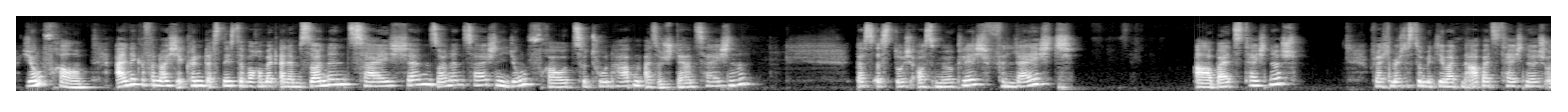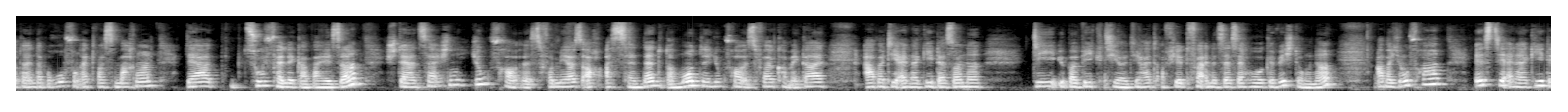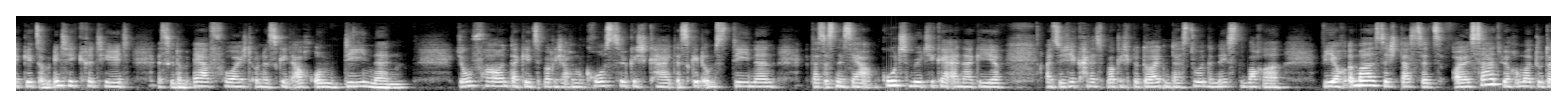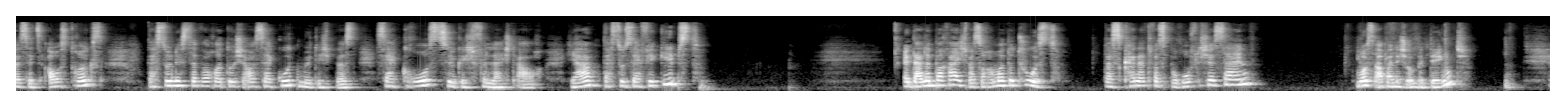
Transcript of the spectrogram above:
Jungfrau. Einige von euch, ihr könnt das nächste Woche mit einem Sonnenzeichen, Sonnenzeichen Jungfrau zu tun haben, also Sternzeichen. Das ist durchaus möglich. Vielleicht arbeitstechnisch. Vielleicht möchtest du mit jemandem arbeitstechnisch oder in der Berufung etwas machen, der zufälligerweise Sternzeichen Jungfrau ist. Von mir aus auch Aszendent oder Mond der Jungfrau ist vollkommen egal. Aber die Energie der Sonne die überwiegt hier. Die hat auf jeden Fall eine sehr, sehr hohe Gewichtung. Ne? Aber Jungfrau ist die Energie, da geht es um Integrität, es geht um Ehrfurcht und es geht auch um Dienen. Jungfrauen, da geht es wirklich auch um Großzügigkeit, es geht ums Dienen. Das ist eine sehr gutmütige Energie. Also hier kann es wirklich bedeuten, dass du in der nächsten Woche, wie auch immer sich das jetzt äußert, wie auch immer du das jetzt ausdrückst, dass du nächste Woche durchaus sehr gutmütig bist, sehr großzügig vielleicht auch, ja, dass du sehr viel gibst in deinem Bereich, was auch immer du tust. Das kann etwas Berufliches sein, muss aber nicht unbedingt.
